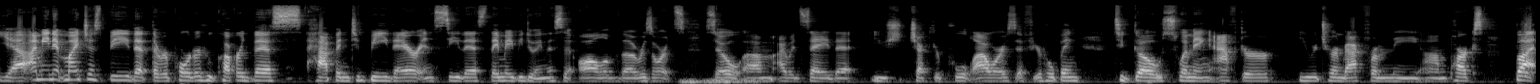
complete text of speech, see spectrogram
Yeah, I mean, it might just be that the reporter who covered this happened to be there and see this. They may be doing this at all of the resorts. So um, I would say that you should check your pool hours if you're hoping to go swimming after you return back from the um, parks. But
